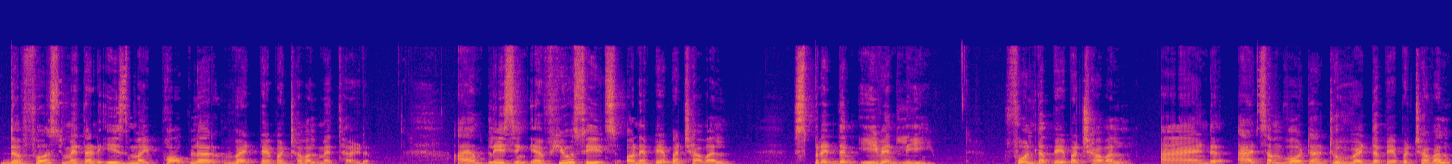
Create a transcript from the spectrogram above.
The first method is my popular wet paper towel method. I am placing a few seeds on a paper towel, spread them evenly, fold the paper towel and add some water to wet the paper towel.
